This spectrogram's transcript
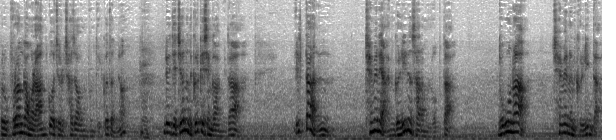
그리고 불안감을 안고 저를 찾아오는 분도 있거든요. 네. 근데 이제 저는 그렇게 생각합니다. 일단 최면에 안 걸리는 사람은 없다. 누구나 최면은 걸린다.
